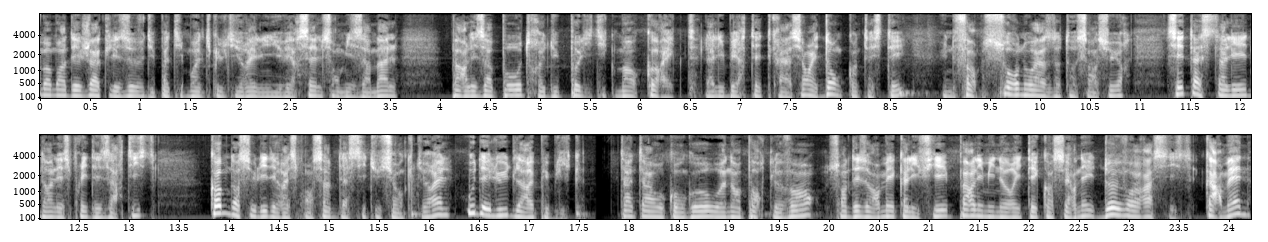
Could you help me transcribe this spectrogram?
Au moment déjà que les œuvres du patrimoine culturel universel sont mises à mal par les apôtres du politiquement correct. La liberté de création est donc contestée, une forme sournoise d'autocensure s'est installée dans l'esprit des artistes comme dans celui des responsables d'institutions culturelles ou d'élus de la République. Tintin au Congo ou Un emporte le vent sont désormais qualifiés par les minorités concernées d'œuvres racistes. Carmen,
